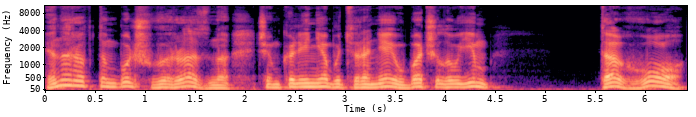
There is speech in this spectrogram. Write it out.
Яна раптам больш выразна, чым калі-небудзь раней убачыла ў ім таго,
